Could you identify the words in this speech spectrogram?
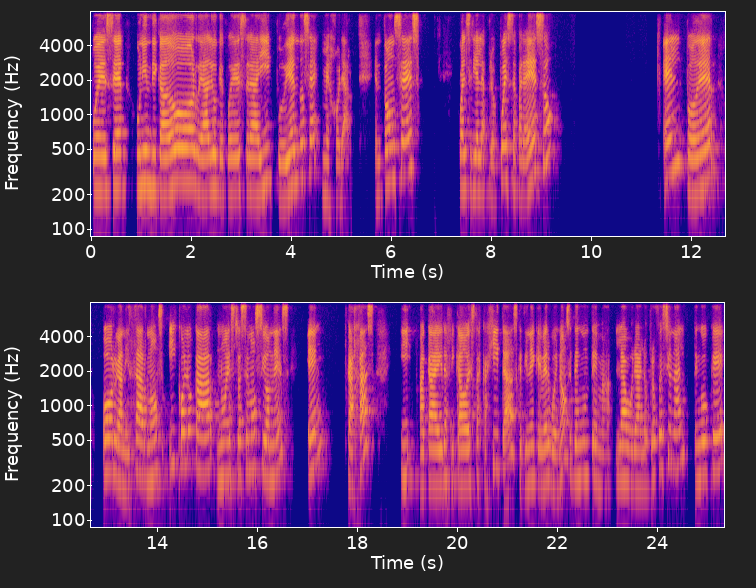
puede ser un indicador de algo que puede estar ahí pudiéndose mejorar. Entonces, ¿Cuál sería la propuesta para eso? El poder organizarnos y colocar nuestras emociones en cajas y acá he graficado estas cajitas que tiene que ver, bueno, si tengo un tema laboral o profesional, tengo que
